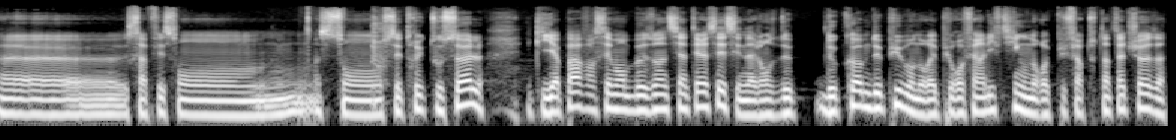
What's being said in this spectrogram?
Euh, ça fait son, son, ses trucs tout seul et qu'il n'y a pas forcément besoin de s'y intéresser. C'est une agence de, de com, de pub. On aurait pu refaire un lifting, on aurait pu faire tout un tas de choses,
